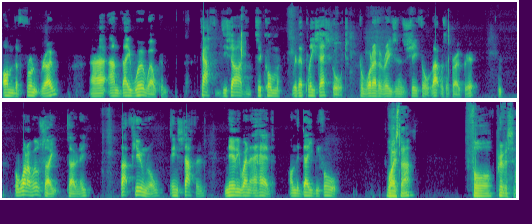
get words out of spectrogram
on the front row, uh, and they were welcome. Kath decided to come with a police escort for whatever reasons she thought that was appropriate. But what I will say, Tony, that funeral in Stafford nearly went ahead on the day before. Why is that? For privacy.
